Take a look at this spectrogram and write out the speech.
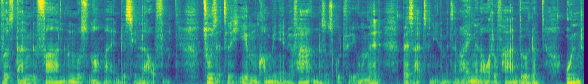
wirst dann gefahren und musst noch mal ein bisschen laufen. Zusätzlich eben kombinieren wir Fahrten, das ist gut für die Umwelt, besser als wenn jeder mit seinem eigenen Auto fahren würde und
